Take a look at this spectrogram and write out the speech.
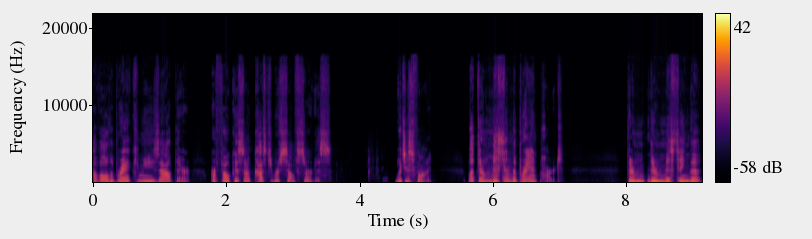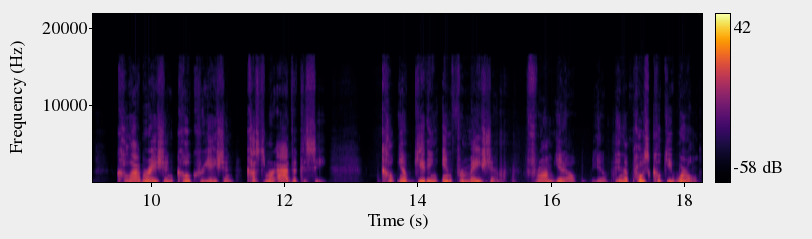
of all the brand communities out there are focused on customer self service, which is fine. But they're missing the brand part. They're, they're missing the collaboration, co creation, customer advocacy, co, you know, getting information from, you know, you know in the post cookie world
